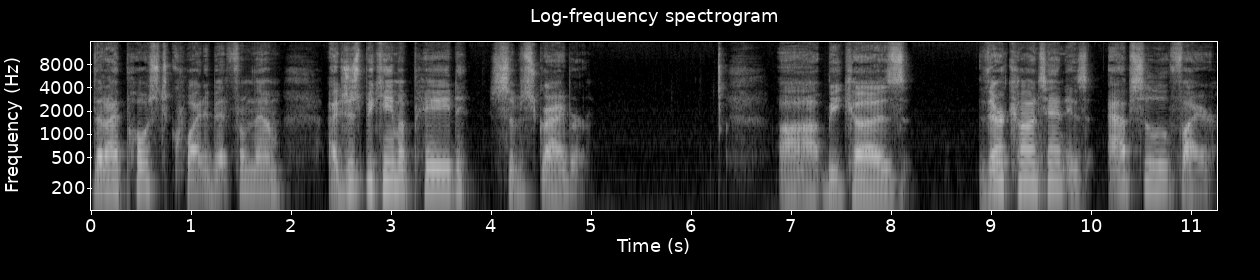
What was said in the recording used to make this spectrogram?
that I post quite a bit from them. I just became a paid subscriber uh, because their content is absolute fire.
